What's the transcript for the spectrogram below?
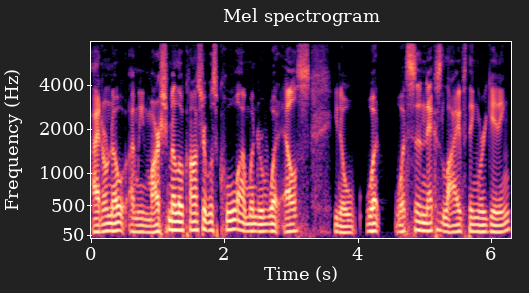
I don't know. I mean, Marshmello concert was cool. I wonder what else. You know what what's the next live thing we're getting?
